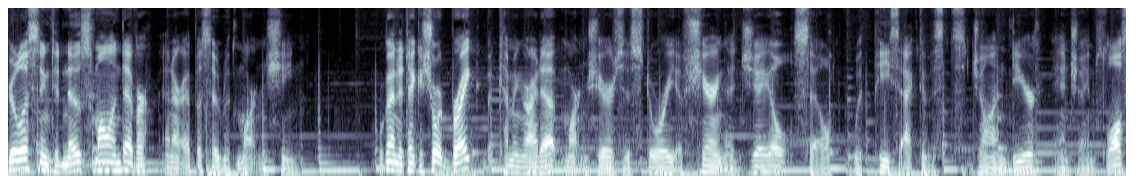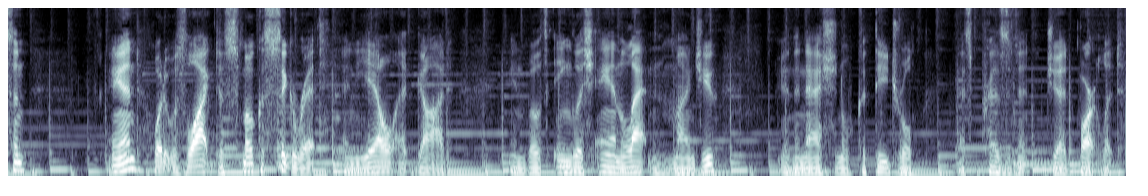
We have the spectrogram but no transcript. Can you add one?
You're listening to No Small Endeavor and our episode with Martin Sheen. Going to take a short break, but coming right up, Martin shares his story of sharing a jail cell with peace activists John Dear and James Lawson, and what it was like to smoke a cigarette and yell at God in both English and Latin, mind you, in the National Cathedral as President Jed Bartlet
